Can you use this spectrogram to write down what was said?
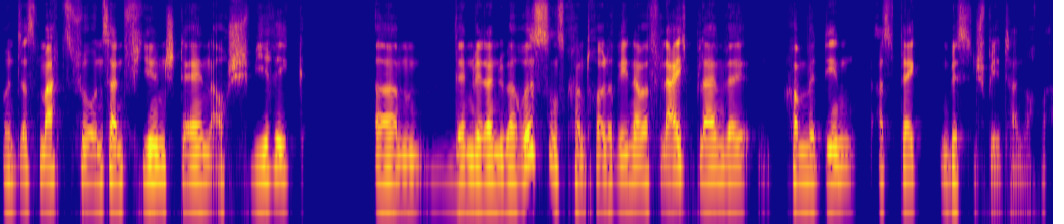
und das macht es für uns an vielen Stellen auch schwierig, ähm, wenn wir dann über Rüstungskontrolle reden. Aber vielleicht bleiben wir, kommen wir den Aspekt ein bisschen später nochmal.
